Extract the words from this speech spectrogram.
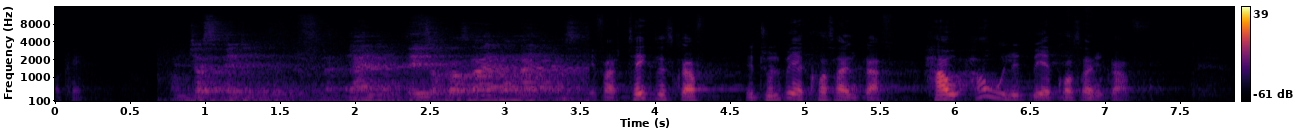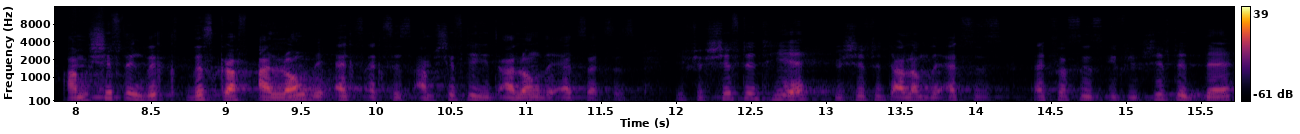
okay. I'm just adding 90, theta plus 90 or 90 plus. If I take this graph, it will be a cosine graph. How, how will it be a cosine graph? I'm shifting this, this graph along the x-axis. I'm shifting it along the x-axis. If you shift it here, you shift it along the x-axis. If you shift it there,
